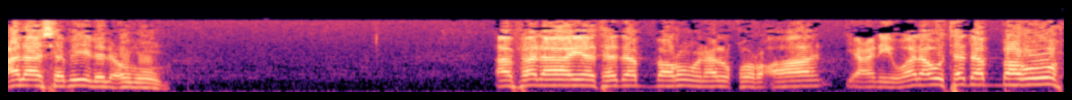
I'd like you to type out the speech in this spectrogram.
على سبيل العموم؟ أفلا يتدبرون القرآن؟ يعني ولو تدبروه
